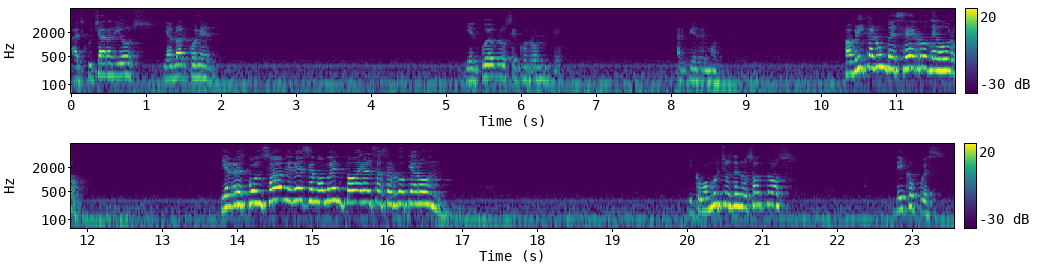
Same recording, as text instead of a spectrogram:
a escuchar a Dios y hablar con Él. Y el pueblo se corrompe al pie del monte. Fabrican un becerro de oro. Y el responsable en ese momento era el sacerdote Aarón. Y como muchos de nosotros, dijo pues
